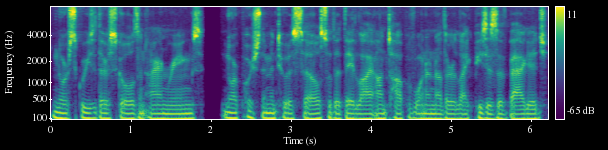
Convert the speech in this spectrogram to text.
nor squeeze their skulls in iron rings, nor push them into a cell so that they lie on top of one another like pieces of baggage.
